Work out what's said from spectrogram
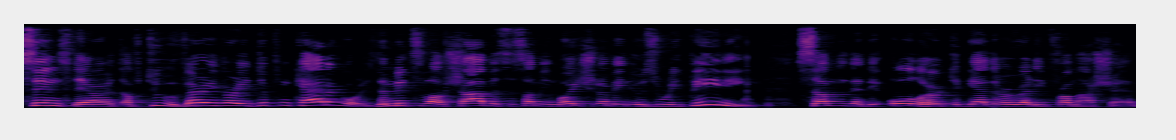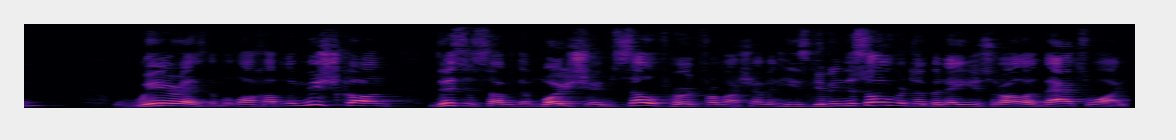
since they are of two very, very different categories. The mitzvah of Shabbos is something Moshe Rabbeinu is repeating, something that they all heard together already from Hashem. Whereas the malach of the Mishkan, this is something that Moshe himself heard from Hashem, and he's giving this over to Bnei Yisrael, and that's why,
